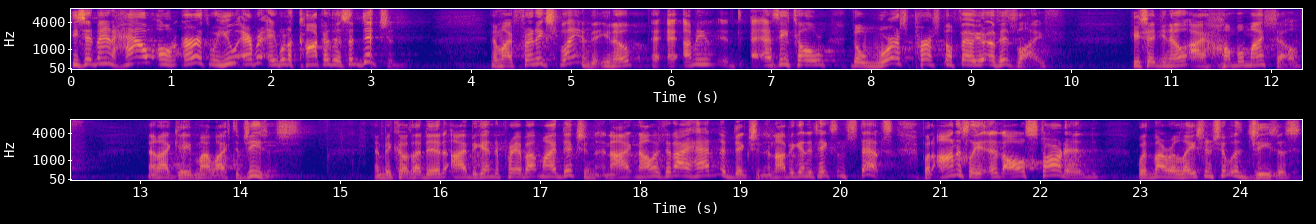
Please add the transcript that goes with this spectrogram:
He said, Man, how on earth were you ever able to conquer this addiction? And my friend explained that, you know, I mean, as he told the worst personal failure of his life, he said, You know, I humbled myself and I gave my life to Jesus. And because I did, I began to pray about my addiction and I acknowledged that I had an addiction and I began to take some steps. But honestly, it all started with my relationship with Jesus.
